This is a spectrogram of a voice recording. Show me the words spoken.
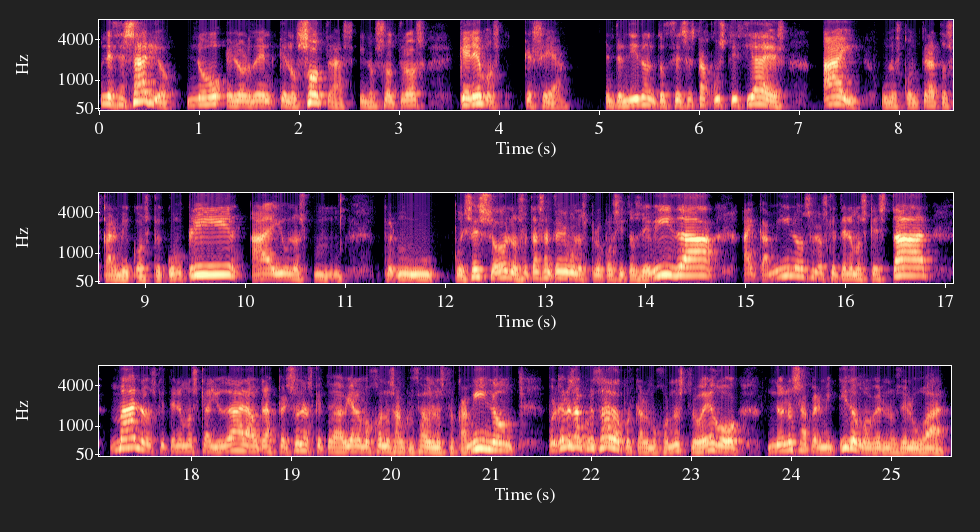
necesario, no el orden que nosotras y nosotros queremos que sea. ¿Entendido? Entonces esta justicia es, hay unos contratos kármicos que cumplir, hay unos, mm, mm, pues eso, nosotras tenemos unos propósitos de vida, hay caminos en los que tenemos que estar, manos que tenemos que ayudar a otras personas que todavía a lo mejor nos han cruzado en nuestro camino. ¿Por qué nos han cruzado? Porque a lo mejor nuestro ego no nos ha permitido movernos del lugar.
